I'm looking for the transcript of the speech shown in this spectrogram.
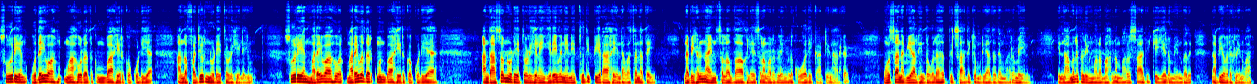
சூரியன் உதயமாகுறதுக்கு முன்பாக இருக்கக்கூடிய அந்த ஃபஜூர்னுடைய தொழுகையிலையும் சூரியன் மறைவாக மறைவதற்கு முன்பாக இருக்கக்கூடிய அந்த அசனுடைய தொழுகையிலையும் இறைவனினை துதிப்பீராக என்ற வசனத்தை நபிகள் நாயம் சல்லாஹ் அலேஸ்லாம் அவர்கள் எங்களுக்கு ஓதி காட்டினார்கள். மூசா நபியால் இந்த உலகத்தில் சாதிக்க முடியாதது மறுமையில் இந்த அமல்களின் மூலமாக நம்மால் சாதிக்க இயலும் என்பது நபி அவர்களின் வாக்கு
